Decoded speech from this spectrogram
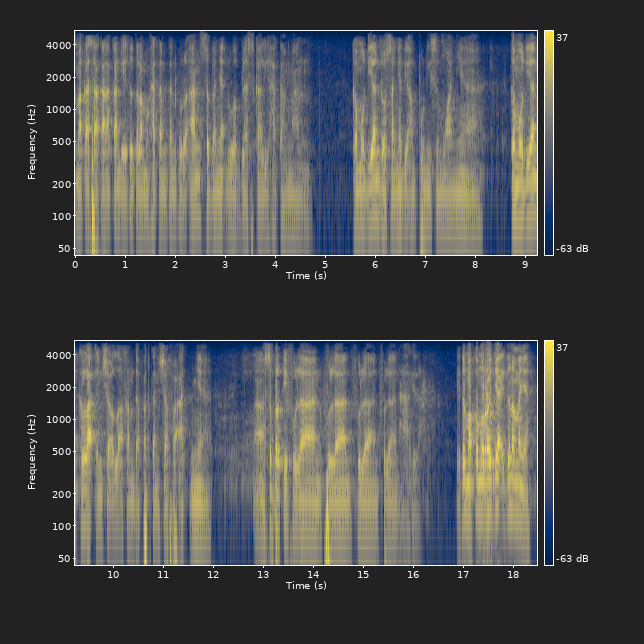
maka seakan-akan dia itu telah menghatamkan Quran sebanyak 12 kali hataman. Kemudian dosanya diampuni semuanya. Kemudian kelak insya Allah akan mendapatkan syafaatnya. Nah, seperti fulan, fulan, fulan, fulan. Nah, gitu. Itu makamur roja itu namanya.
